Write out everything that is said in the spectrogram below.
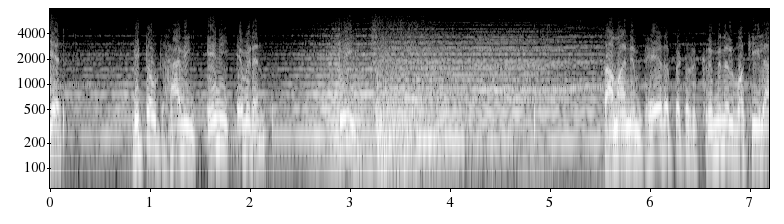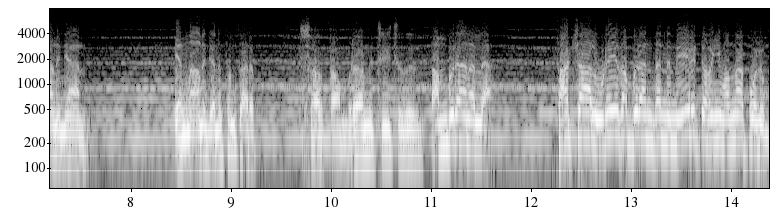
Yes without having any evidence clean സാമാന്യം ഭേദപ്പെട്ട ഒരു ക്രിമിനൽ വക്കീലാണ് ഞാൻ എന്നാണ് ജനസംസാരം. സാർ തമ്പുരാൻ നിശ്ചയിച്ചത്? തമ്പുരാനല്ല. സാക്ഷാൽ ഉടയ തമ്പുരാൻ തന്നെ നേരിട്ടിറങ്ങി വന്നാൽ പോലും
